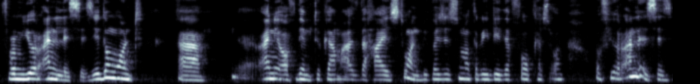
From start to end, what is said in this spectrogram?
from your analysis. You don't want uh, any of them to come as the highest one because it's not really the focus on of your analysis.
